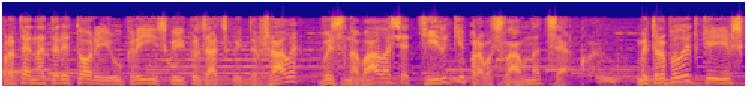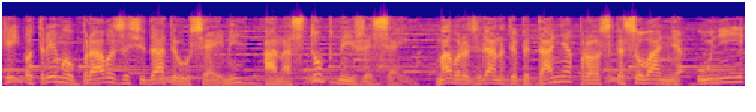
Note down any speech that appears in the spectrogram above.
проте на території Української козацької держави визнавалася тільки православна церква. Митрополит Київський отримав право засідати у Сеймі, а наступний же Сейм мав розглянути питання про скасування унії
